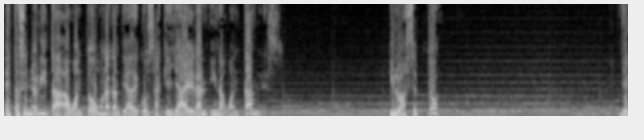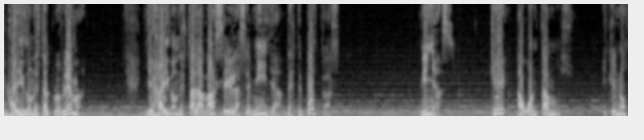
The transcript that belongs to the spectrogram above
esta señorita aguantó una cantidad de cosas que ya eran inaguantables. Y lo aceptó. Y es ahí donde está el problema. Y es ahí donde está la base y la semilla de este podcast. Niñas, ¿qué aguantamos y qué no?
